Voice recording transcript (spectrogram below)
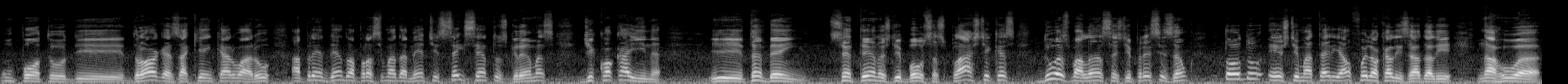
um ponto de drogas aqui em Caruaru, apreendendo aproximadamente 600 gramas de cocaína e também centenas de bolsas plásticas, duas balanças de precisão. Todo este material foi localizado ali na rua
